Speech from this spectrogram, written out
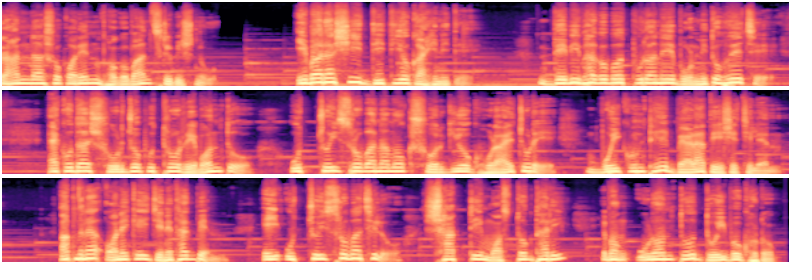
প্রাণনাশও করেন ভগবান শ্রীবিষ্ণু। এবার আসি দ্বিতীয় কাহিনীতে। দেবী ভাগবত পুরাণে বর্ণিত হয়েছে, একদা সূর্যপুত্র রেবন্ত উচ্চৈশ্রবা নামক স্বর্গীয় ঘোড়ায় চড়ে বৈকুণ্ঠে বেড়াতে এসেছিলেন। আপনারা অনেকেই জেনে থাকবেন, এই উচ্চৈশ্রবা ছিল সাতটি মস্তকধারী এবং উড়ন্ত দৈব ঘটক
